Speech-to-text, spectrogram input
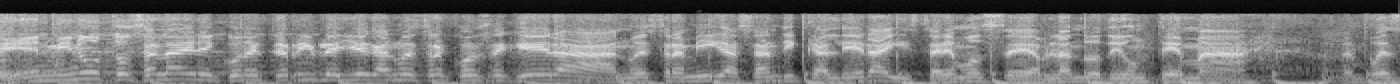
En minutos al aire con el terrible llega nuestra consejera, nuestra amiga Sandy Caldera y estaremos eh, hablando de un tema, pues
